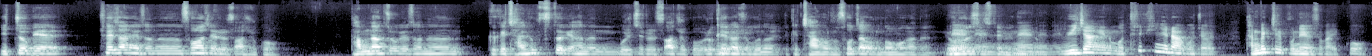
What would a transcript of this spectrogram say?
이쪽에 췌장에서는 소화제를 쏴주고 담낭 쪽에서는 그게 잘 흡수되게 하는 물질을 쏴주고 이렇게 네. 해가지고는 이렇게 장으로 소장으로 넘어가는 이런. 네네네. 위장에는 뭐 트립신이라고 저 단백질 분해 요소가 있고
